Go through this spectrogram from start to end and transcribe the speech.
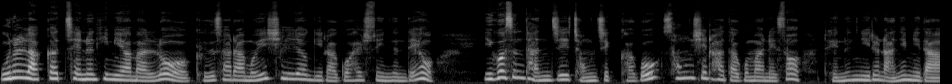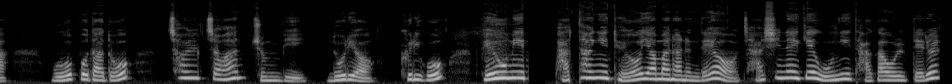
운을 낚아채는 힘이야말로 그 사람의 실력이라고 할 수 있는데요. 이것은 단지 정직하고 성실하다고만 해서 되는 일은 아닙니다. 무엇보다도 철저한 준비, 노력, 그리고 배움이 바탕이 되어야만 하는데요. 자신에게 운이 다가올 때를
